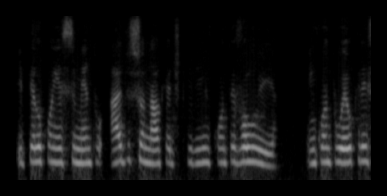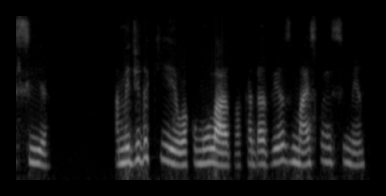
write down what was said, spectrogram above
e pelo conhecimento adicional que adquiri enquanto evoluía, enquanto eu crescia. À medida que eu acumulava cada vez mais conhecimento,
